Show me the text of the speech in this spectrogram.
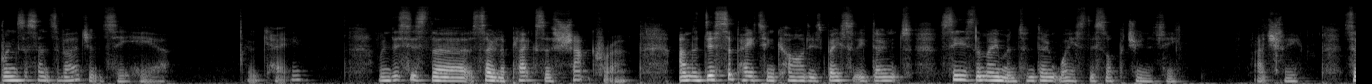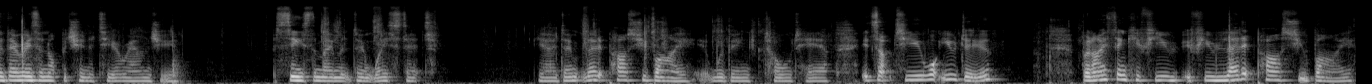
brings a sense of urgency here okay? I mean this is the solar plexus chakra and the dissipating card is basically don't seize the moment and don't waste this opportunity actually. So there is an opportunity around you. Seize the moment don't waste it. Yeah, don't let it pass you by, we're being told here. It's up to you what you do. But I think if you if you let it pass you by,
